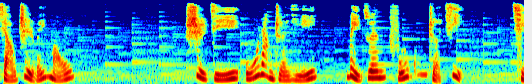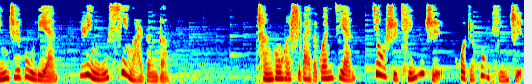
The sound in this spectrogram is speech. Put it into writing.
小智为谋，事急无让者疑，位尊服公者忌，情之不敛，运无幸而等等。成功和失败的关键就是停止或者不停止。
